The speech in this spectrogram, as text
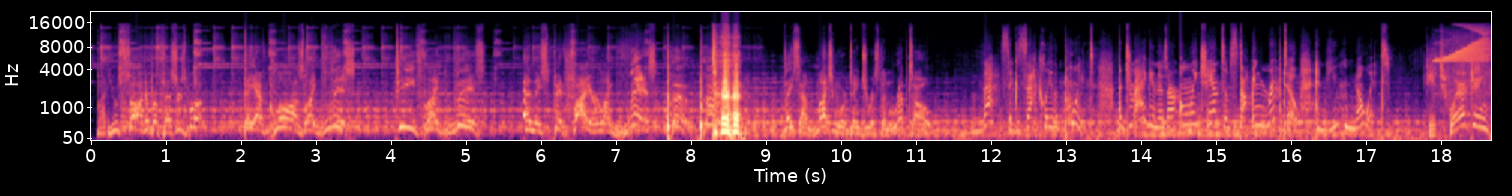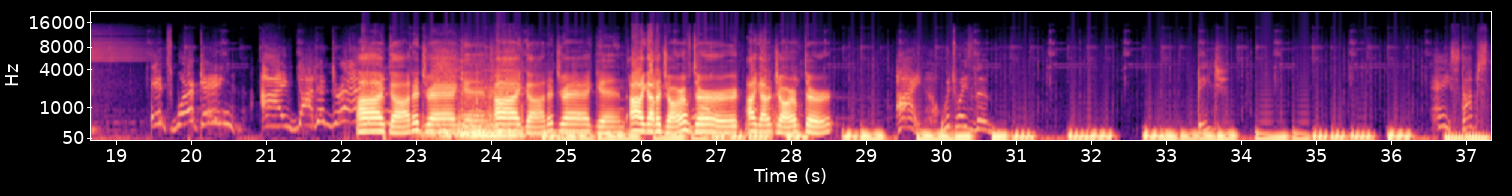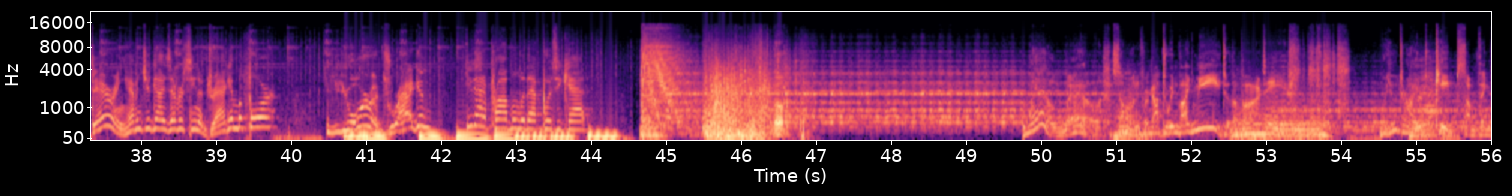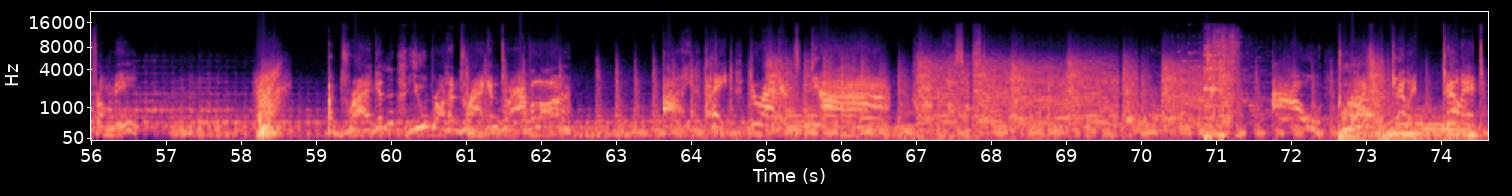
But you saw the professor's book. They have claws like this, teeth like this, and they spit fire like this. Puh, puh. they sound much more dangerous than Ripto. That's exactly the point. A dragon is our only chance of stopping Ripto, and you know it. It's working! It's working! I've got a dragon! I've got a dragon, I got a dragon, I got a jar of dirt, I got a jar of dirt. Hi, which way's the... Beach? Hey, stop staring. Haven't you guys ever seen a dragon before? You're a dragon? You got a problem with that pussycat? Oh. Well, well, someone forgot to invite me to the party. Were you trying to keep something from me? A dragon? You brought a dragon to Avalar? I hate dragons! Ow! Crush! Kill it! Kill it!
